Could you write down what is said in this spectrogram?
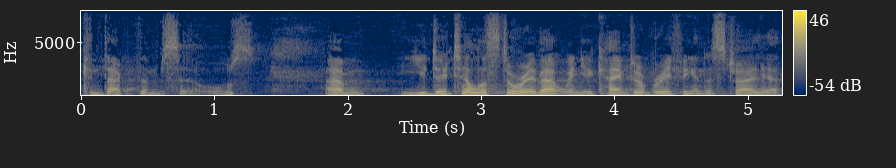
conduct themselves. Um, you do tell the story about when you came to a briefing in Australia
